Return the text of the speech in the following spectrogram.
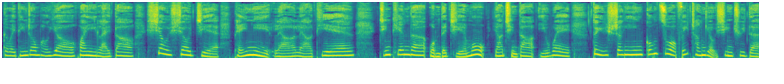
各位听众朋友，欢迎来到秀秀姐陪你聊聊天。今天的我们的节目邀请到一位对于声音工作非常有兴趣的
